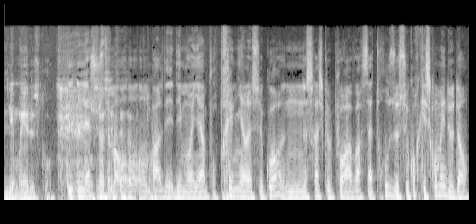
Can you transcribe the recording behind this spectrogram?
les moyens de secours. Là, Donc justement, on, parle des, des moyens pour prévenir le secours, ne serait-ce que pour avoir sa trousse de secours. Qu'est-ce qu'on met dedans?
